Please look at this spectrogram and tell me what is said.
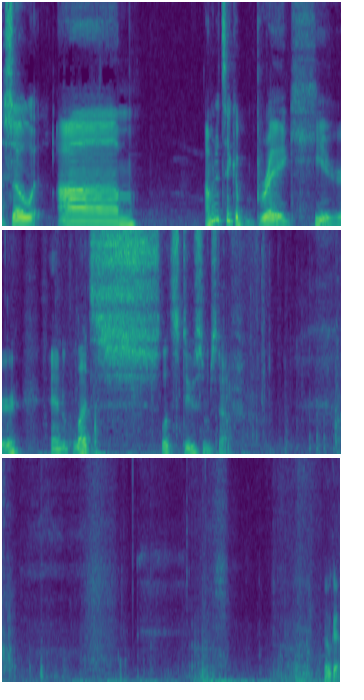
so um, I'm gonna take a break here, and let's let's do some stuff. Okay.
